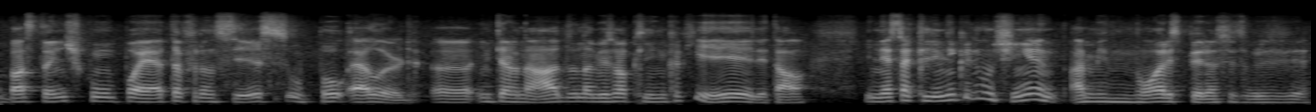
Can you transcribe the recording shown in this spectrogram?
bastante com o poeta francês, o Paul Eluard, uh, internado na mesma clínica que ele e tal. E nessa clínica ele não tinha a menor esperança de sobreviver.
